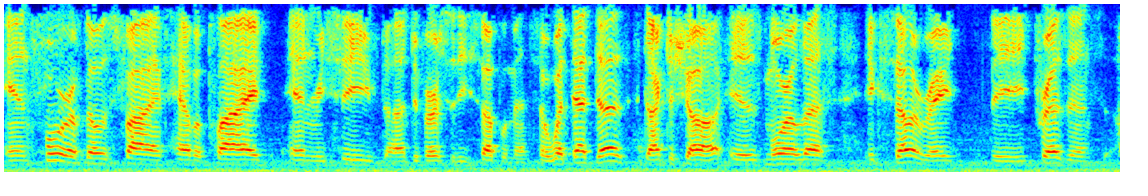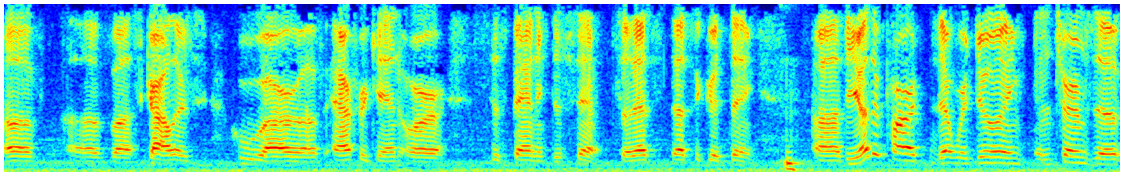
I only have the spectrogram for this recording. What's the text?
and four of those five have applied and received uh, diversity supplements. So what that does, Dr. Shah, is more or less accelerate the presence of, of uh, scholars who are of African or Hispanic descent. So that's that's a good thing. Hmm. Uh, the other part that we're doing in terms of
